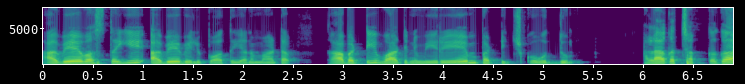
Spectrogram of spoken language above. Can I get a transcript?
అవే వస్తాయి అవే వెళ్ళిపోతాయి అన్నమాట. కాబట్టి వాటిని మీరేం పట్టించుకోవద్దు. అలాగ చక్కగా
